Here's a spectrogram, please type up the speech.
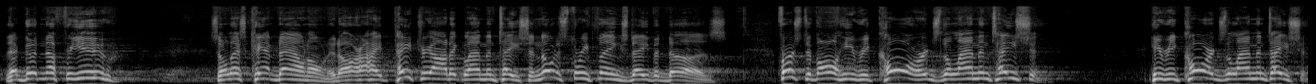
Is that good enough for you? So let's camp down on it, all right? Patriotic lamentation. Notice three things David does. First of all, he records the lamentation. He records the lamentation.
